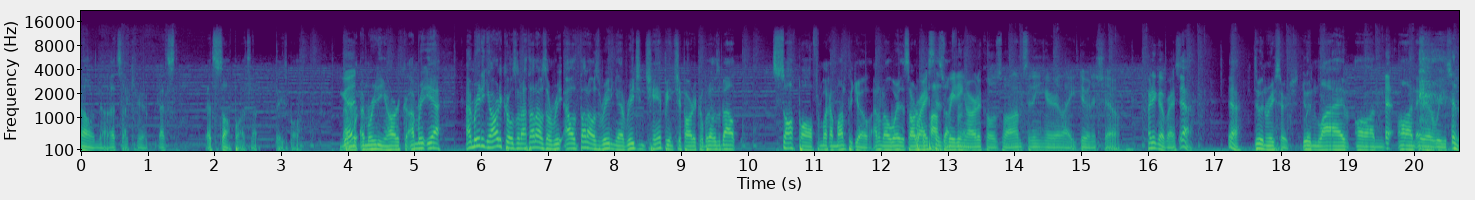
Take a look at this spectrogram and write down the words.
Oh no, that's can't. That's that's softball. It's not baseball. Good? I'm, I'm reading article. I'm re- yeah. I'm reading articles, and I thought I was a re- I thought I was reading a region championship article, but it was about softball from like a month ago. I don't know where this article. Bryce is reading from. articles while I'm sitting here like doing a show. Where'd you go, Bryce? Yeah, yeah, doing research, doing live on on air research.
